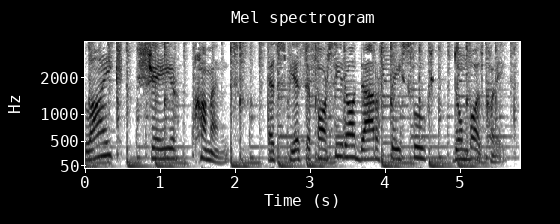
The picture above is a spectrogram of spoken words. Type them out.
لایک، شیر، کامنت. اسپیس فارسی را در فیسبوک دنبال کنید.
